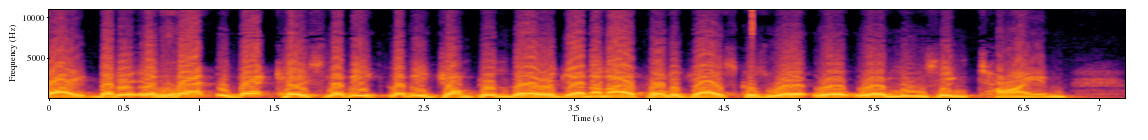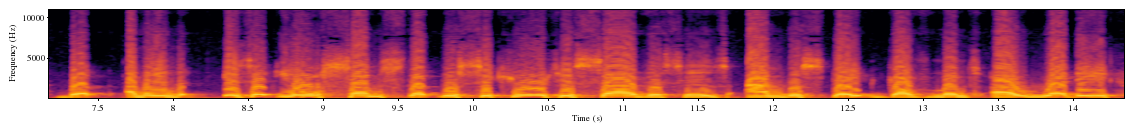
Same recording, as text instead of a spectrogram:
Right, but in yeah. that in that case, let me let me jump in there again, and I apologise because we're, we're we're losing time. But I mean, is it your sense that the security services and the state government are ready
